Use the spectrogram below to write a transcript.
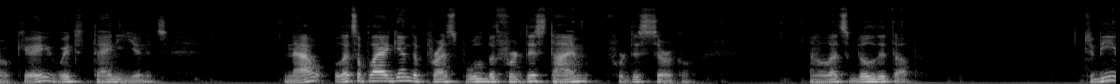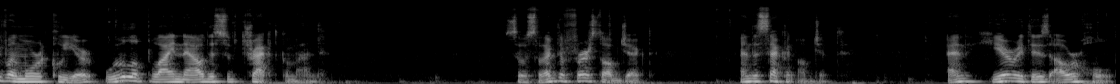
Okay with 10 units. Now let's apply again the press pull but for this time for this circle. And let's build it up. To be even more clear we will apply now the subtract command. So select the first object and the second object. And here it is our hole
